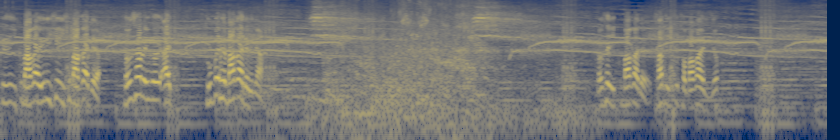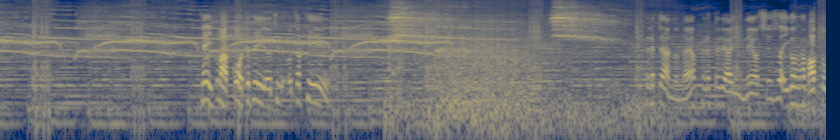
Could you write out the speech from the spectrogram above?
그래서 이거 막아 이렇게 이렇게 막아야 돼요. 전사로 이거 아 도배를 막아야 돼 그냥. 전사 입구 막아야 돼. 다도 입구 더 막아야 되죠. 그냥 입구 막고 어차피 어차피 어차피 플랩들이 안 넣나요? 플랩들이 아직 있네요. 신수사 이거 한 마법도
